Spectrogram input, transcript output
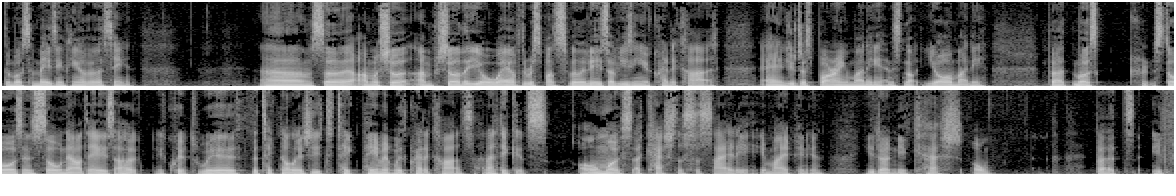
the most amazing thing I've ever seen. Um, so I'm sure I'm sure that you're aware of the responsibilities of using your credit card, and you're just borrowing money, and it's not your money. But most stores in Seoul nowadays are equipped with the technology to take payment with credit cards, and I think it's almost a cashless society, in my opinion. You don't need cash, oh, but if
